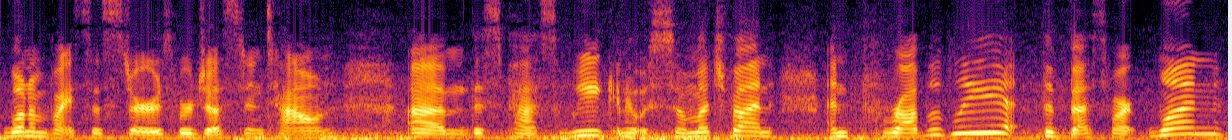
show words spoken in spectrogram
one of my sisters were just in town um, this past week and it was so much fun. And probably the best part, one,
